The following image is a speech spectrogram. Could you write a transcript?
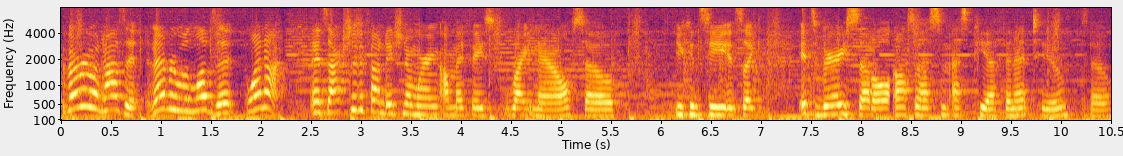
if everyone has it, and everyone loves it, why not? And it's actually the foundation I'm wearing on my face right now, so you can see it's like, it's very subtle. It also has some SPF in it too, so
